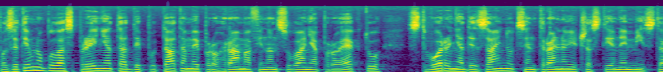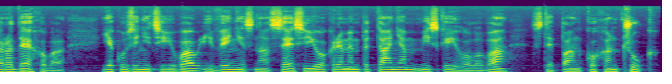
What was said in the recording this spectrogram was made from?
Позитивно була сприйнята депутатами програма фінансування проекту створення дизайну центральної частини міста Радехова, яку зініціював і виніс на сесію окремим питанням міський голова Степан Коханчук.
